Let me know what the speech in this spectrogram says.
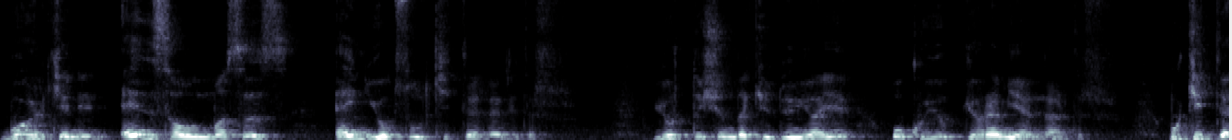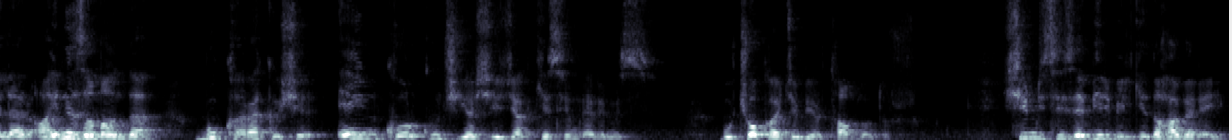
bu ülkenin en savunmasız, en yoksul kitleleridir. Yurt dışındaki dünyayı okuyup göremeyenlerdir. Bu kitleler aynı zamanda bu kara kışı en korkunç yaşayacak kesimlerimiz. Bu çok acı bir tablodur. Şimdi size bir bilgi daha vereyim.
